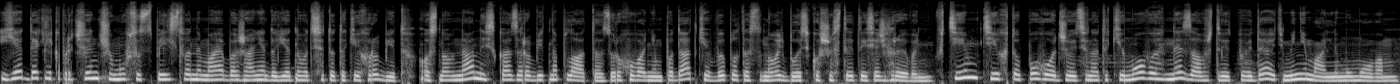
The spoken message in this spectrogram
Є декілька причин, чому в суспільства немає бажання доєднуватися до таких робіт. Основна низька заробітна плата з урахуванням податків виплата становить близько 6 тисяч гривень. Втім, ті, хто погоджується на такі умови, не завжди відповідають мінімальним умовам.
